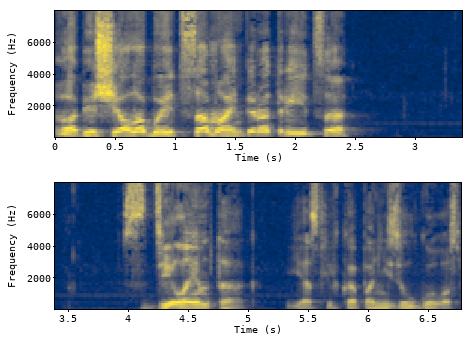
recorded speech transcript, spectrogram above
Обещала быть сама императрица!» «Сделаем так!» Я слегка понизил голос.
